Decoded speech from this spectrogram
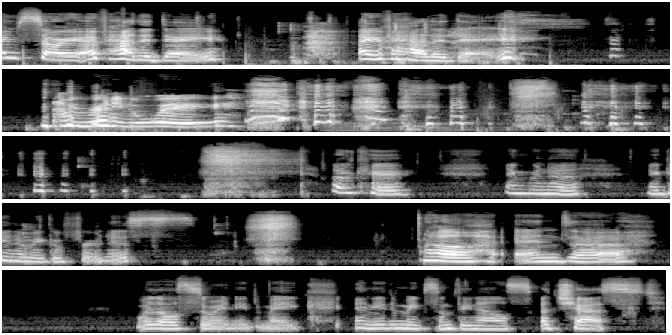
I'm sorry. I've had a day. I've had a day. I'm running away. okay. I'm gonna I'm gonna make a furnace. Oh, and uh what else do I need to make? I need to make something else. A chest.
